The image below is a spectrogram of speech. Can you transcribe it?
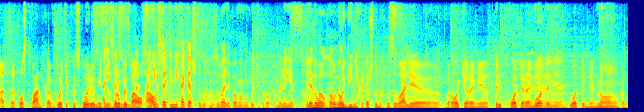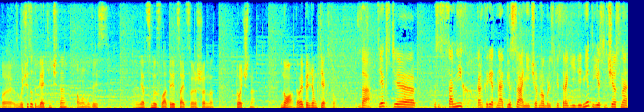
от постпанка в готик историю вместе Они, с группой Bauhaus. они, кстати, не хотят, чтобы их называли, по-моему, готик роком или нет? Или ну, многие не хотят, чтобы их называли рокерами, трип-хоперами, Готами. готами, но Мгм. как бы звучит это готично, по-моему, здесь нет смысла отрицать совершенно точно. Но давай перейдем к тексту. Да, в тексте самих конкретно описаний чернобыльской трагедии нет. Если честно,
